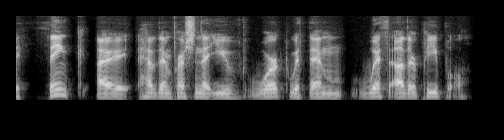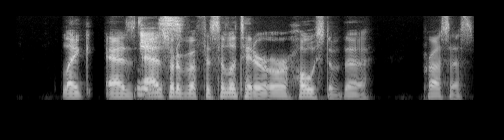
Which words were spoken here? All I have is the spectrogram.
I think I have the impression that you've worked with them with other people, like as yes. as sort of a facilitator or host of the process.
